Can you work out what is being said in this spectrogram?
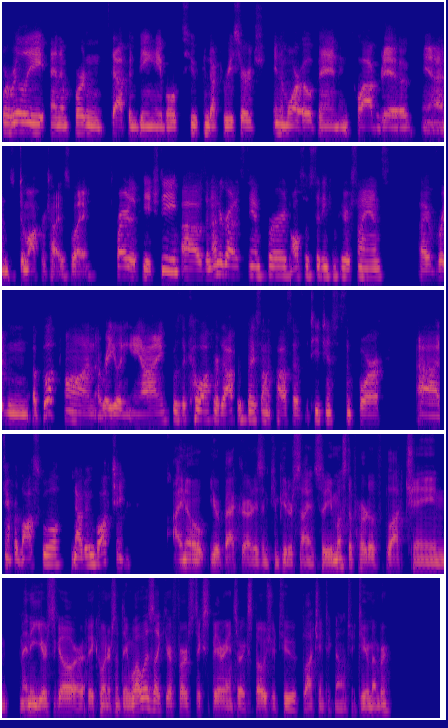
were really an important step in being able to conduct research in a more open and collaborative and democratized way. Prior to the PhD, uh, I was an undergrad at Stanford, also studying computer science. I've written a book on regulating AI. I was the co-author of that, based on the class I was the teaching assistant for at Stanford Law School, now doing blockchain. I know your background is in computer science, so you must have heard of blockchain many years ago or Bitcoin or something. What was like your first experience or exposure to blockchain technology? Do you remember?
